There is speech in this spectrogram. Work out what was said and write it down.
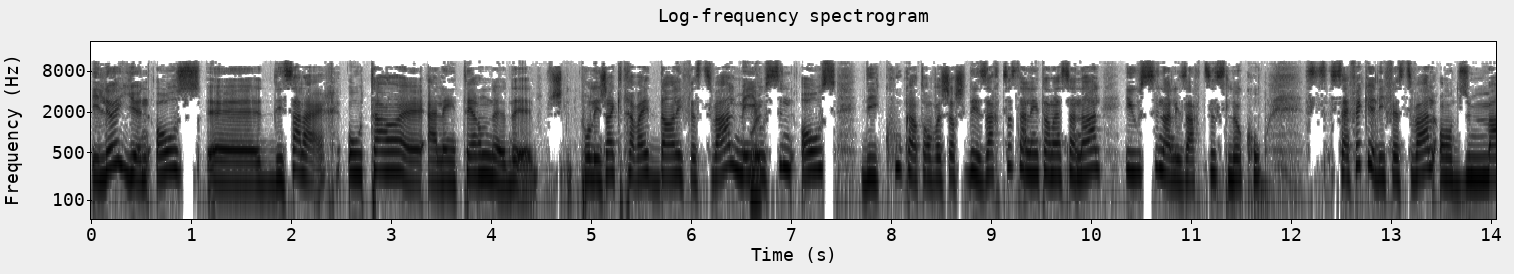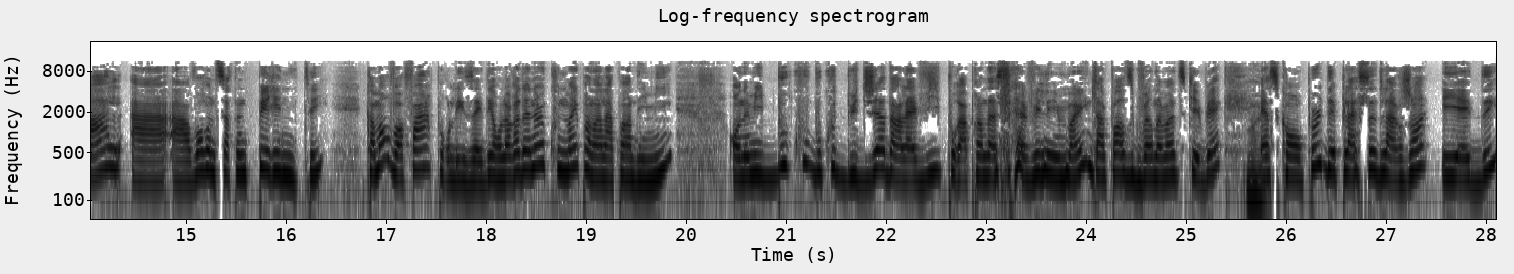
Et là, il y a une hausse euh, des salaires, autant à l'interne pour les gens qui travaillent dans les festivals, mais il y a aussi une hausse des coûts quand on va chercher des artistes à l'international et aussi dans les artistes locaux. Ça fait que les festivals ont du mal à, à avoir une certaine pérennité. Comment on va faire pour les aider? On leur a donné un coup de main pendant la pandémie. On a mis beaucoup, beaucoup de budget dans la vie pour apprendre à se laver les mains de la part du gouvernement du Québec. Est-ce qu'on peut déplacer de l'argent et aider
